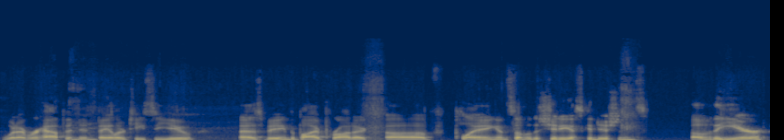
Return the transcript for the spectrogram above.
whatever happened in Baylor TCU as being the byproduct of playing in some of the shittiest conditions of the year.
